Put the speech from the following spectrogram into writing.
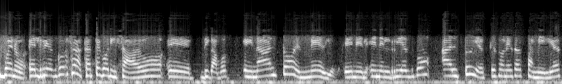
Bueno, el riesgo se ha categorizado, eh, digamos, en alto, en medio. En el, en el riesgo alto, y es que son esas familias,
